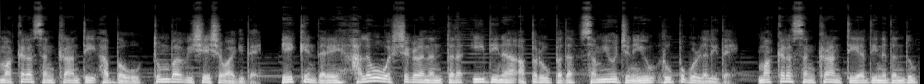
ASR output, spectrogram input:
ಮಕರ ಸಂಕ್ರಾಂತಿ ಹಬ್ಬವು ತುಂಬಾ ವಿಶೇಷವಾಗಿದೆ. ಏಕೆಂದರೆ ಹಲವು ವರ್ಷಗಳ ನಂತರ ಈ ದಿನ ಅಪರೂಪದ ಸಂಯೋಜನೆಯು ರೂಪುಗೊಳ್ಳಲಿದೆ. ಮಕರ ಸಂಕ್ರಾಂತಿಯ ದಿನದಂದು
